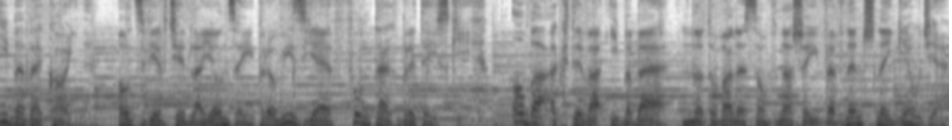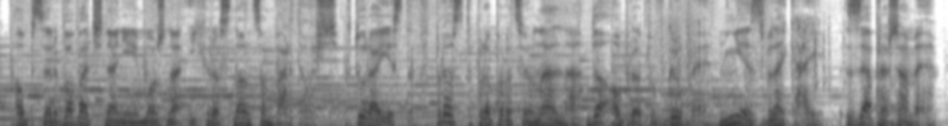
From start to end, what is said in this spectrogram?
IBB Coin, odzwierciedlającej prowizje w funtach brytyjskich. Oba aktywa IBB notowane są w naszej wewnętrznej giełdzie. Obserwować na niej można ich rosnącą wartość, która jest wprost proporcjonalna do obrotów grupy. Nie zwlekaj, zapraszamy.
